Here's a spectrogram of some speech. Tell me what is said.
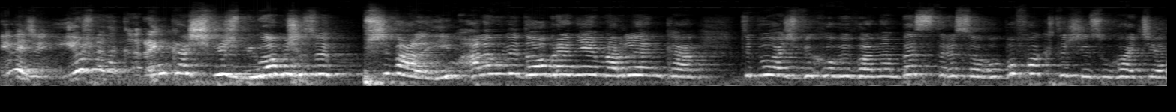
I wiecie, już mnie taka ręka świeżbiła, myślę sobie, przywalę im, ale mówię, dobra, nie, Marlenka, ty byłaś wychowywana bezstresowo, bo faktycznie, słuchajcie,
